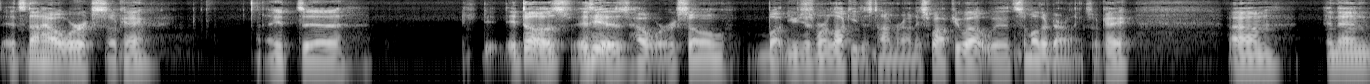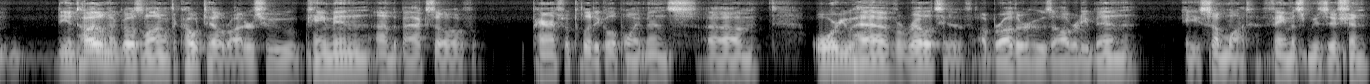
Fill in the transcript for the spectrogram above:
It's not how it works, okay? It, uh, it, it does. It is how it works. So, but you just weren't lucky this time around. They swapped you out with some other darlings, okay? Um, and then the entitlement goes along with the coattail riders who came in on the backs of parents with political appointments, um, or you have a relative, a brother who's already been a somewhat famous musician,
